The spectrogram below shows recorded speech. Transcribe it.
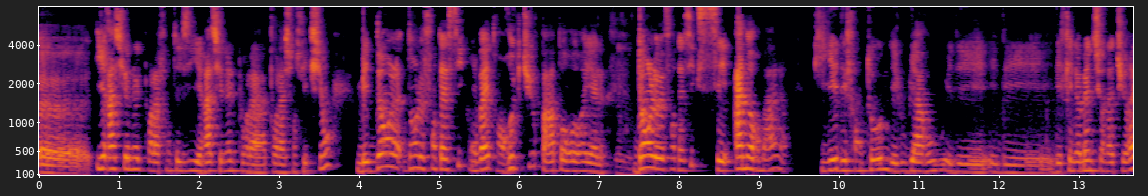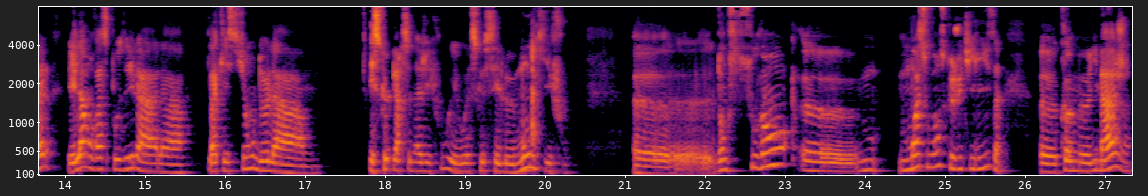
euh, irrationnelles pour la fantasy et rationnelles pour la, pour la science-fiction, mais dans, dans le fantastique, on va être en rupture par rapport au réel. Mhm. Dans le fantastique, c'est anormal qu'il y ait des fantômes, des loups-garous et, des, et des, des phénomènes surnaturels. Et là, on va se poser la, la, la question de la est-ce que le personnage est fou et ou est-ce que c'est le monde qui est fou? Euh, Donc souvent, euh, moi souvent, ce que j'utilise euh, comme image,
